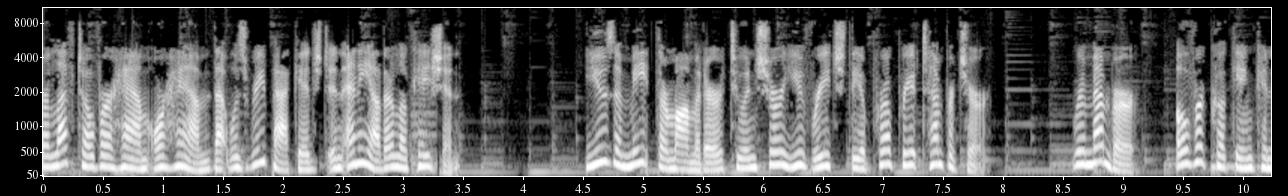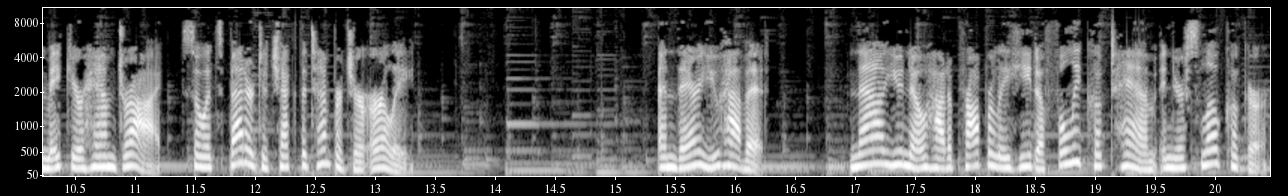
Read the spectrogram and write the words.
for leftover ham or ham that was repackaged in any other location. Use a meat thermometer to ensure you've reached the appropriate temperature. Remember, overcooking can make your ham dry, so it's better to check the temperature early. And there you have it. Now you know how to properly heat a fully cooked ham in your slow cooker.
